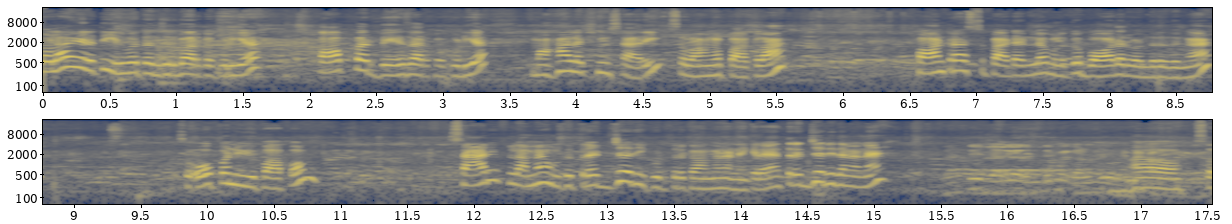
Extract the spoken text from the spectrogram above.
தொள்ளாயிரத்தி இருபத்தஞ்சு ரூபா இருக்கக்கூடிய காப்பர் பேஸாக இருக்கக்கூடிய மகாலட்சுமி சாரீ ஸோ வாங்க பார்க்கலாம். கான்ட்ராஸ்ட் பேட்டர்னில் உங்களுக்கு பார்டர் வந்துடுதுங்க ஸோ ஓப்பன் வியூ பார்ப்போம். Saree ஃபுல்லாமே உங்களுக்கு த்ரெட் ஜரி கொடுத்துருக்காங்கன்னு நினைக்கிறேன். த்ரெட் ஜரி தானே? ஸோ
